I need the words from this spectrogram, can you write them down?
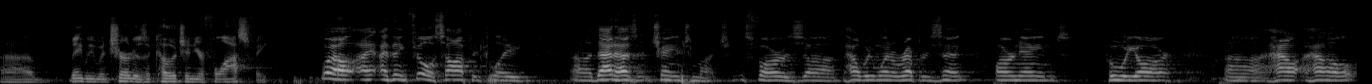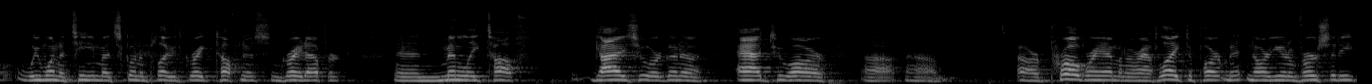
uh, maybe matured as a coach in your philosophy? Well, I, I think philosophically, uh, that hasn't changed much as far as uh, how we want to represent our names, who we are, uh, how, how we want a team that's going to play with great toughness and great effort and mentally tough, guys who are going to add to our, our program and our athletic department and our university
